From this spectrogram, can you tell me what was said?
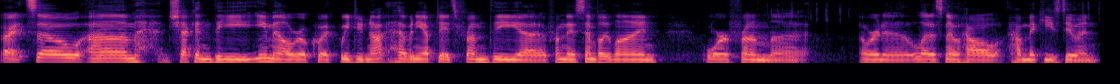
All right, so um, checking the email real quick. We do not have any updates from the uh, from the assembly line, or from uh, or to let us know how how Mickey's doing.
